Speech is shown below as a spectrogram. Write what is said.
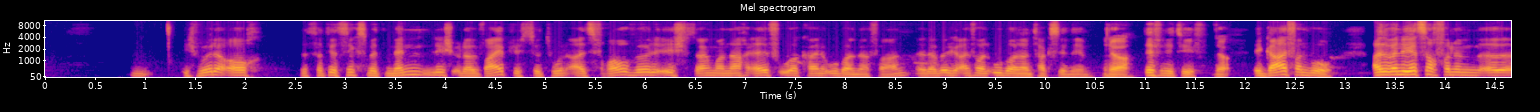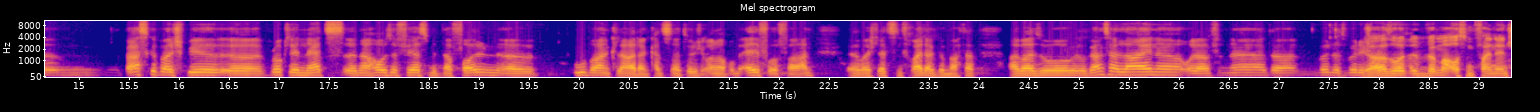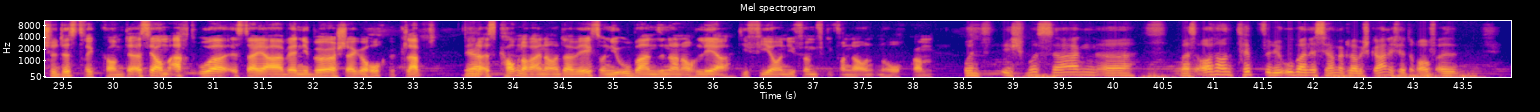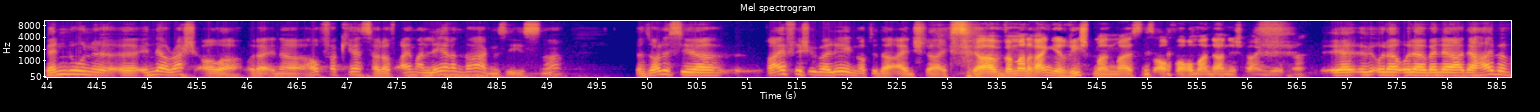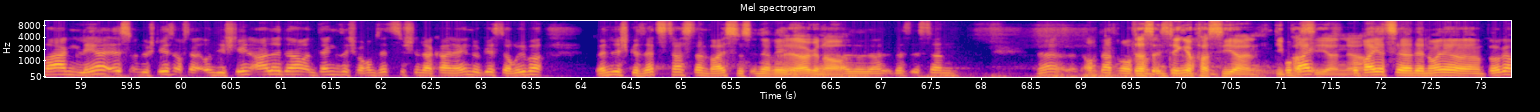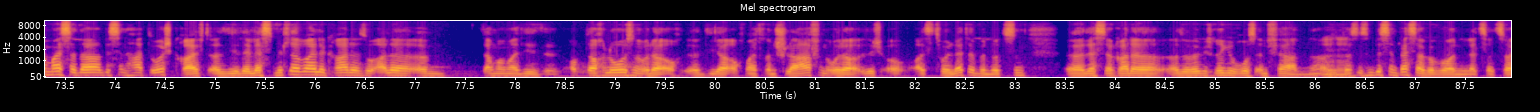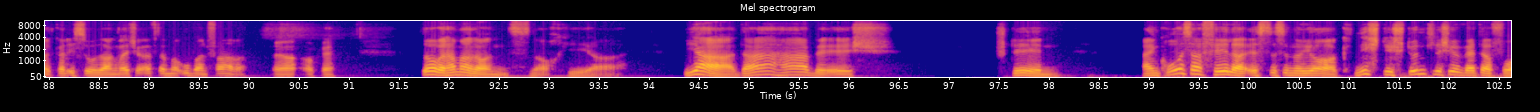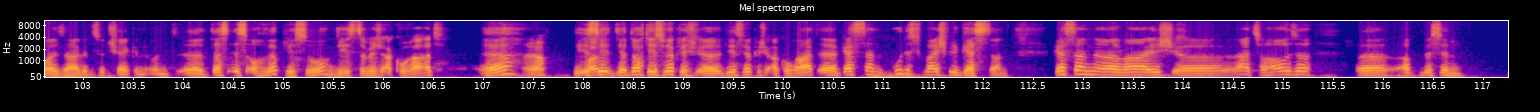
ich würde auch, das hat jetzt nichts mit männlich oder weiblich zu tun, als Frau würde ich, sagen wir mal, nach 11 Uhr keine U-Bahn mehr fahren. Äh, Da würde ich einfach ein U-Bahn oder ein Taxi nehmen. Ja, Definitiv. Ja. Egal von wo. Also wenn du jetzt noch von einem äh, Basketballspiel äh, Brooklyn Nets äh, nach Hause fährst mit einer vollen äh, U-Bahn, klar, dann kannst du natürlich auch noch um 11 Uhr fahren, was ich letzten Freitag gemacht habe. Aber so, so ganz alleine oder ne, da würde, das würde ich Ja, so, machen. wenn man aus dem Financial District kommt, der ist ja um 8 Uhr, ist da ja, werden die Bürgersteige hochgeklappt. Ja. Da ist kaum noch einer unterwegs und die U-Bahnen sind dann auch leer. Die vier und die fünf, die von da unten hochkommen. Und ich muss sagen, äh, was auch noch ein Tipp für die U-Bahn ist, die haben wir, glaube ich, gar nicht hier drauf. Also, wenn du eine, äh, in der Rush-Hour oder in der Hauptverkehrszeit auf einmal einen leeren Wagen siehst, ne, dann solltest du dir reiflich überlegen, ob du da einsteigst. Ja, wenn man reingeht, riecht man meistens auch, warum man da nicht reingeht. Ne? Ja, Oder, oder wenn der, der halbe Wagen leer ist und du stehst auf der, und die stehen alle da und denken sich, warum setzt sich denn da keiner hin? Du gehst darüber. Wenn du dich gesetzt hast, dann weißt du es in der Regel. Ja, genau. Also da- das ist dann ne, auch darauf. Das sind Dinge achten. passieren, die Wobei- passieren. Ja. Wobei jetzt äh, der neue Bürgermeister da ein bisschen hart durchgreift. Also der lässt mittlerweile gerade so alle, ähm, sagen wir mal, die Obdachlosen oder auch äh, die da auch mal drin schlafen oder sich auch als Toilette benutzen, äh, lässt er gerade also wirklich rigoros entfernen. Ne? Also Mhm. das ist ein bisschen besser geworden in letzter Zeit, kann ich so sagen, weil ich ja öfter mal U-Bahn fahre. ja, okay. So, was haben wir sonst noch hier? Ja, da habe ich stehen. Ein großer Fehler ist es in New York, nicht die stündliche Wettervorhersage zu checken. Und äh, das ist auch wirklich so. Die ist ziemlich akkurat. Ja, Ja, die ist, die, doch, die ist wirklich, äh, die ist wirklich akkurat. Äh, gestern, gutes Beispiel gestern. Gestern äh, war ich äh, ja, zu Hause, äh, habe ein bisschen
